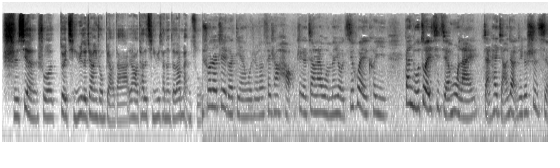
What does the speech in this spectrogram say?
实现说对情欲的这样一种表达，然后他的情欲才能得到满足。你说的这个点，我觉得非常好。这个将来我们有机会可以单独做一期节目来展开讲讲这个事情。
